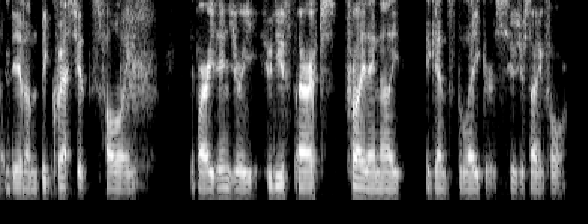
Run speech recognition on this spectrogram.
I did on big questions following Jabari's injury. Who do you start Friday night against the Lakers? Who's your starting four?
